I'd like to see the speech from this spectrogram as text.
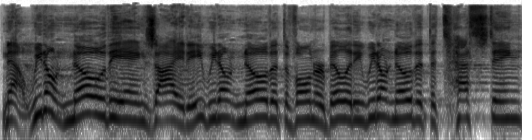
Now, we don't know the anxiety. We don't know that the vulnerability. We don't know that the testing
